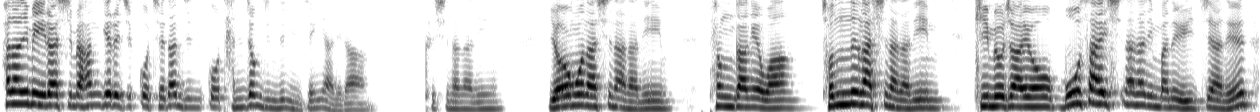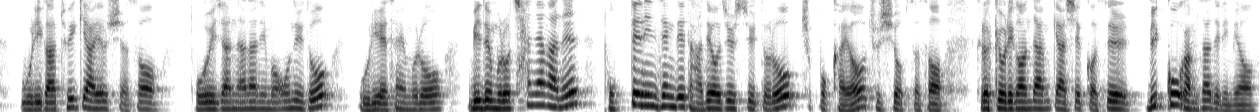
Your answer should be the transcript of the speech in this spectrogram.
하나님의 일하심에 한계를 짓고 재단 짓고 단정 짓는 인생이 아니라 크신 하나님, 영원하신 하나님, 평강의 왕, 전능하신 하나님, 기묘자여 모사이신 하나님만을 의지하는 우리가 되게 하여 주셔서 보이지 않는 하나님은 오늘도 우리의 삶으로 믿음으로 찬양하는 복된 인생들 다 되어질 수 있도록 축복하여 주시옵소서. 그렇게 우리 가운데 함께 하실 것을 믿고 감사드리며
